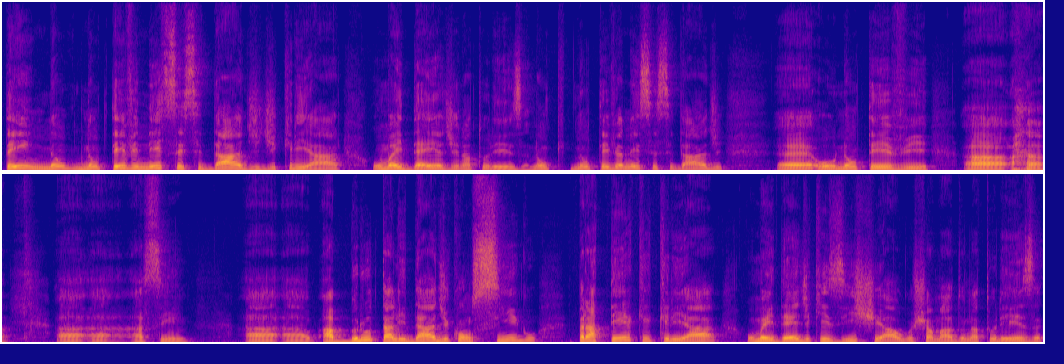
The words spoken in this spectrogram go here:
tem, não, não teve necessidade de criar uma ideia de natureza, não, não teve a necessidade é, ou não teve a, a, a, assim a, brutalidade consigo para ter que criar uma ideia de que existe algo chamado natureza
